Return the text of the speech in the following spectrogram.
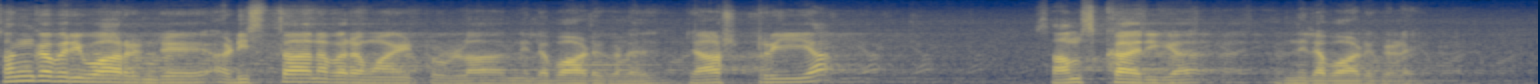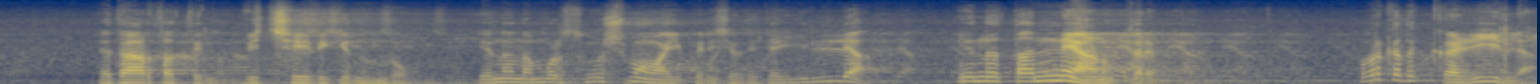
സംഘപരിവാറിന്റെ അടിസ്ഥാനപരമായിട്ടുള്ള നിലപാടുകൾ രാഷ്ട്രീയ സാംസ്കാരിക നിലപാടുകളെ യഥാർത്ഥത്തിൽ വിച്ഛേദിക്കുന്നുണ്ടോ എന്ന് നമ്മൾ സൂക്ഷ്മമായി പരിശോധിച്ചാൽ ഇല്ല എന്ന് തന്നെയാണ് ഉത്തരം. അവർക്കത് കഴിയില്ല.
